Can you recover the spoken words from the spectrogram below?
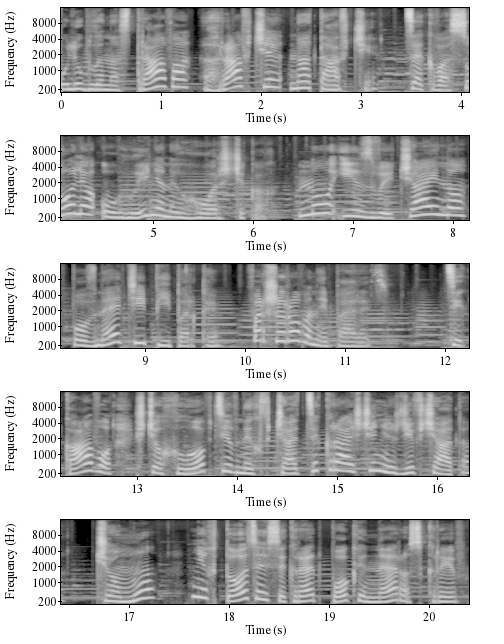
Улюблена страва гравче на тавчі. Це квасоля у глиняних горщиках. Ну і, звичайно, повнеті піперки, фарширований перець. Цікаво, що хлопці в них вчаться краще, ніж дівчата. Чому? Ніхто цей секрет поки не розкрив.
